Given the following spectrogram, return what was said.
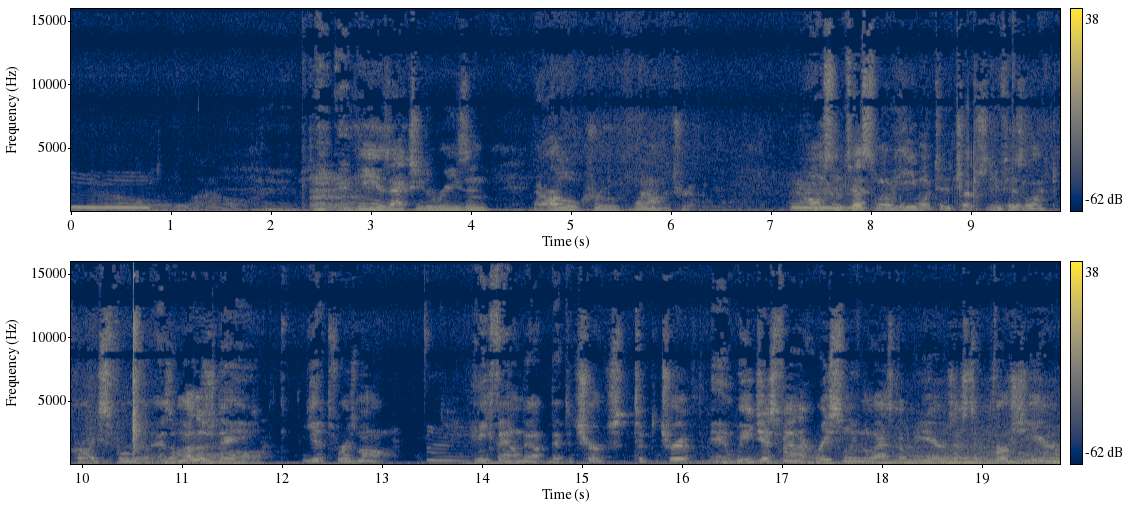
Oh wow. And he, and he is actually the reason that our little crew went on the trip. An awesome testimony. He went to the church to give his life to Christ for uh, as a Mother's Day gift for his mom. And he found out that the church took the trip, and we just found out recently in the last couple of years that's the first year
